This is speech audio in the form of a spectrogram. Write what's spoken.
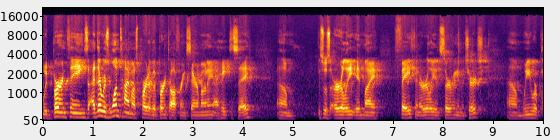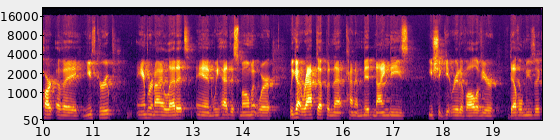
would burn things, I, there was one time I was part of a burnt offering ceremony, I hate to say. Um, this was early in my faith and early in serving in the church. Um, we were part of a youth group. Amber and I led it, and we had this moment where we got wrapped up in that kind of mid 90s, you should get rid of all of your devil music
